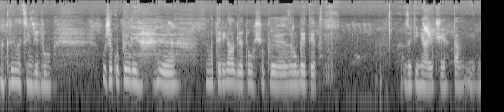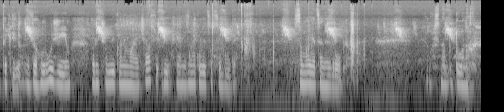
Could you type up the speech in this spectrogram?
накрила цим відром. Уже купили е, матеріал для того, щоб е, зробити затіняючи там такі загорожі їм, але чоловіка немає часу і я не знаю, коли це все буде. Сама я це не зроблю. Ось на бутонах.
